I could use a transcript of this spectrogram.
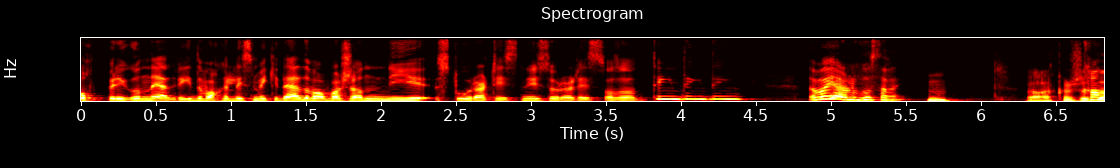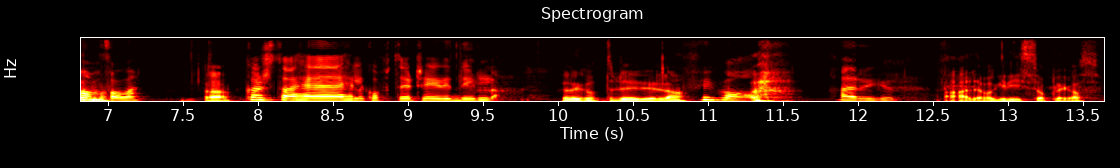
opprigg og nedrigg. Det var liksom ikke det. Det var bare sånn ny stor artist, ny stor artist, og så ding, ding, ding. Det var jævlig god stemning. Ja, kanskje Kan den, anbefale. Ja. Kanskje ta he helikopter til Idyll, da. Helikopter til Idyll, da. Fy faen. Herregud. Nei, det var griseopplegg, altså.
